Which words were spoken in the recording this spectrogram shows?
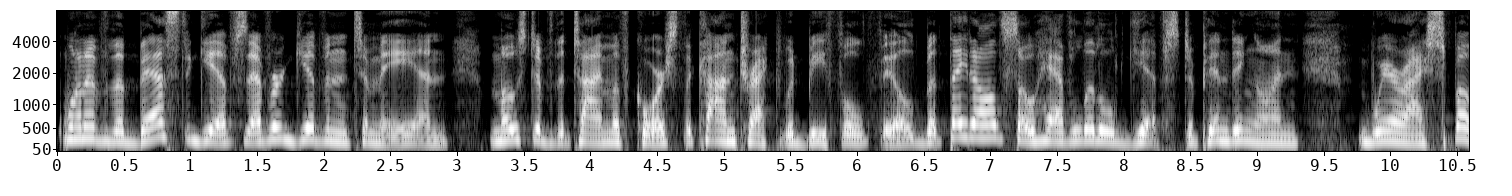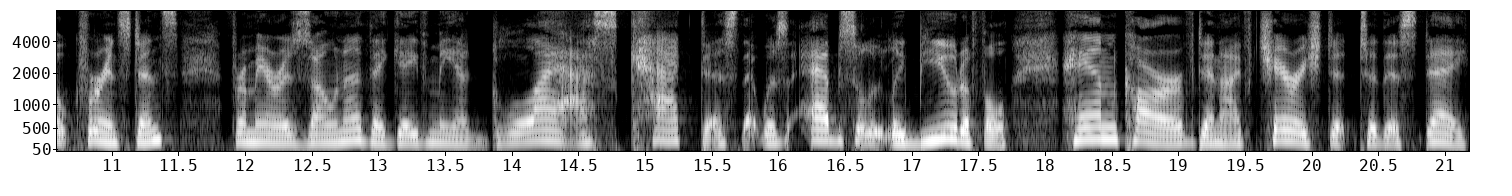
One of the best gifts ever given to me, and most of the time, of course, the contract would be fulfilled, but they'd also have little gifts depending on where I spoke. For instance, from Arizona, they gave me a glass cactus that was absolutely beautiful, hand carved, and I've cherished it to this day.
